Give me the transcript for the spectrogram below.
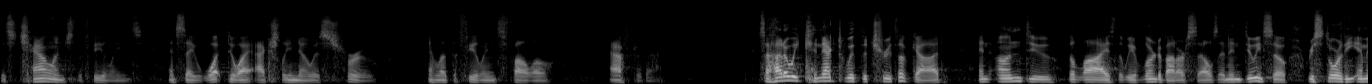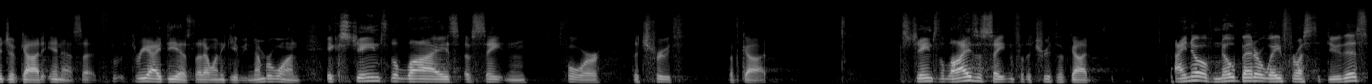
is challenge the feelings and say, What do I actually know is true? And let the feelings follow after that. So, how do we connect with the truth of God and undo the lies that we have learned about ourselves? And in doing so, restore the image of God in us? Uh, th- three ideas that I want to give you. Number one, exchange the lies of Satan for the truth of God. Exchange the lies of Satan for the truth of God. I know of no better way for us to do this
